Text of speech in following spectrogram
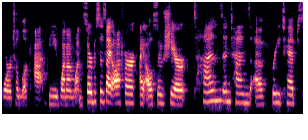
or to look at the one on one services I offer. I also share tons and tons of free tips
